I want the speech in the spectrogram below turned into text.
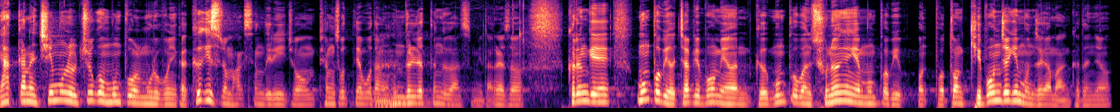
약간은 지문을 주고 문법을 물어보니까 거기서 좀 학생들이 좀 평소 때보다는 음. 흔들렸던 것 같습니다. 그래서 그런 게 문법이 어차피 보면 그 문법은 수능형의 문법이 보통 기본적인 문제가 많거든요.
